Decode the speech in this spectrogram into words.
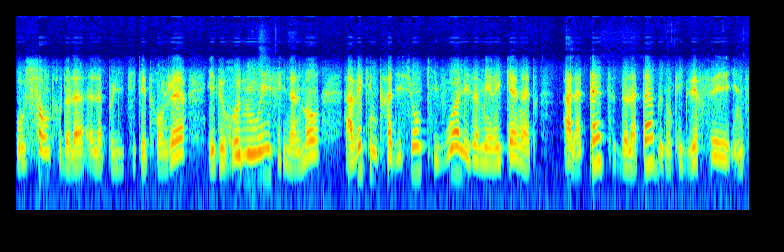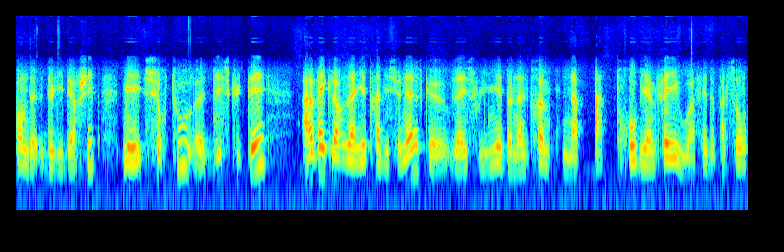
au centre de la, la, politique étrangère et de renouer finalement avec une tradition qui voit les Américains être à la tête de la table, donc exercer une forme de, leadership, mais surtout euh, discuter avec leurs alliés traditionnels, ce que vous avez souligné, Donald Trump n'a pas trop bien fait ou a fait de façon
